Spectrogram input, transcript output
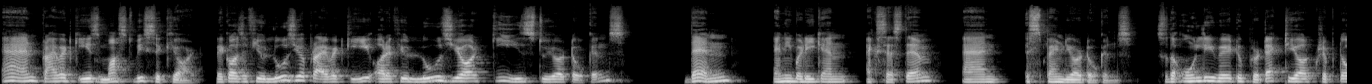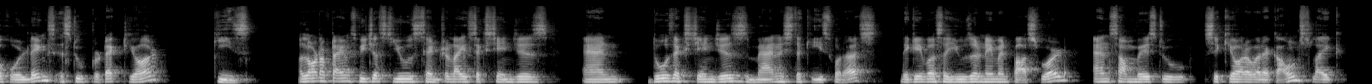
And private keys must be secured because if you lose your private key or if you lose your keys to your tokens, then anybody can access them and spend your tokens. So, the only way to protect your crypto holdings is to protect your keys. A lot of times we just use centralized exchanges and those exchanges manage the keys for us. They gave us a username and password and some ways to secure our accounts like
